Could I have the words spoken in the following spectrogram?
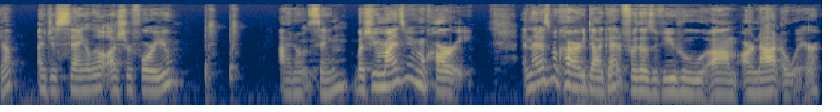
Yep, I just sang a little Usher for you. I don't sing, but she reminds me of Makarri. And that is Makarri Doggette, for those of you who um, are not aware.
